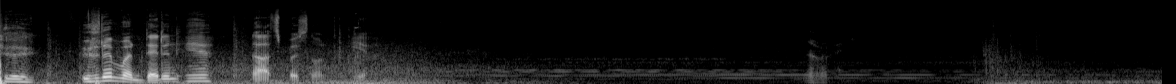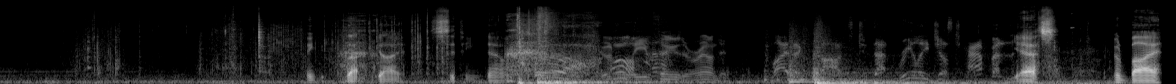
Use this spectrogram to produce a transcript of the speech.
Okay. Isn't everyone dead in here? No, I suppose not in that guy sitting down. Shouldn't leave things around it. By the gods, did that really just happen? Yes. Goodbye.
